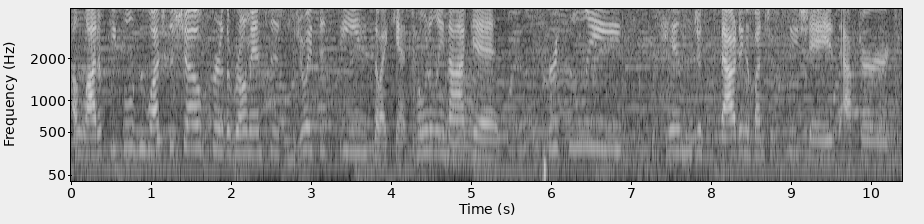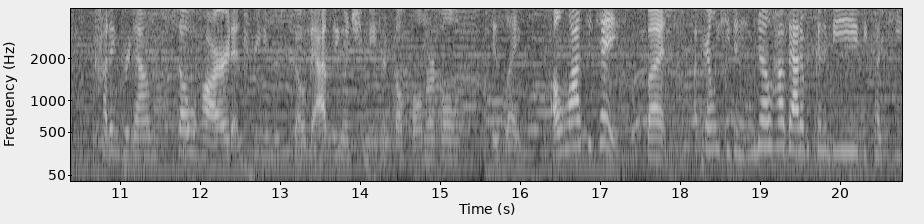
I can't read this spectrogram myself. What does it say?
a lot of people who watch the show for the romances enjoyed this scene, so I can't totally knock it. Personally, him just spouting a bunch of cliches after cutting her down so hard and treating her so badly when she made herself vulnerable is like a lot to take. But apparently, he didn't know how bad it was going to be because he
